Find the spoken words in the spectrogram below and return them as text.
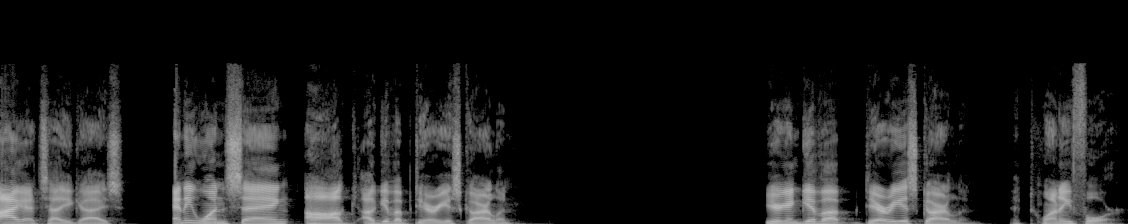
I got to tell you guys, anyone saying, oh, I'll, I'll give up Darius Garland. You're to give up Darius Garland at 24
